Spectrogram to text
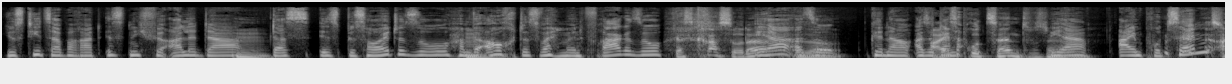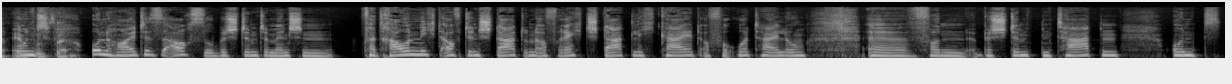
Justizapparat ist nicht für alle da. Hm. Das ist bis heute so. Haben hm. wir auch. Das war meine Frage so. Das ist krass, oder? Ja, also, also genau. Also ein das, Prozent. Ja, ein Prozent. und, und heute ist es auch so. Bestimmte Menschen vertrauen nicht auf den Staat und auf Rechtsstaatlichkeit, auf Verurteilung äh, von bestimmten Taten. Und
